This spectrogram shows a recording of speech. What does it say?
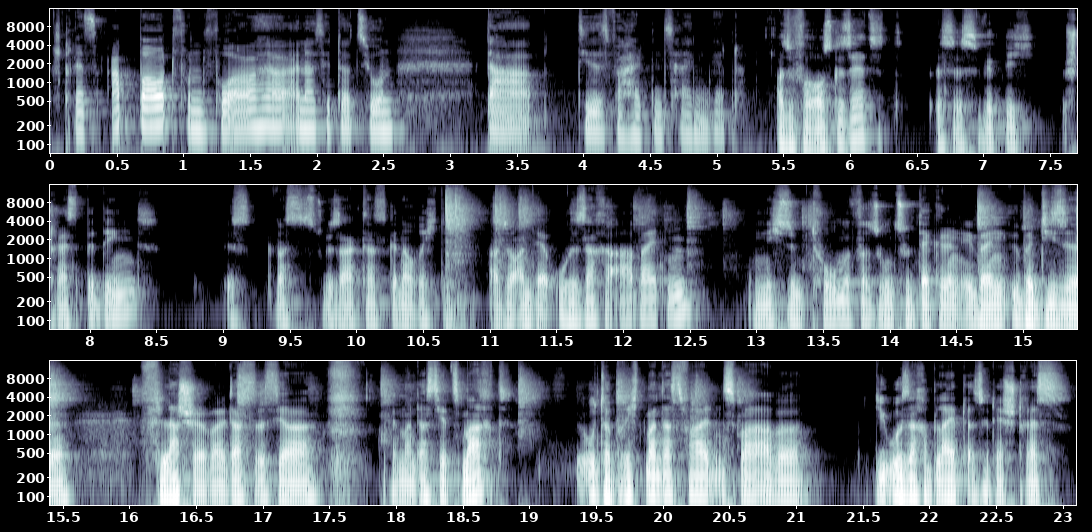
Stress abbaut von vorher einer Situation, da dieses Verhalten zeigen wird. Also vorausgesetzt, es ist wirklich stressbedingt, ist, was du gesagt hast, genau richtig. Also an der Ursache arbeiten und nicht Symptome versuchen zu deckeln über, über diese Flasche, weil das ist ja, wenn man das jetzt macht, unterbricht man das Verhalten zwar, aber die Ursache bleibt, also der Stress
